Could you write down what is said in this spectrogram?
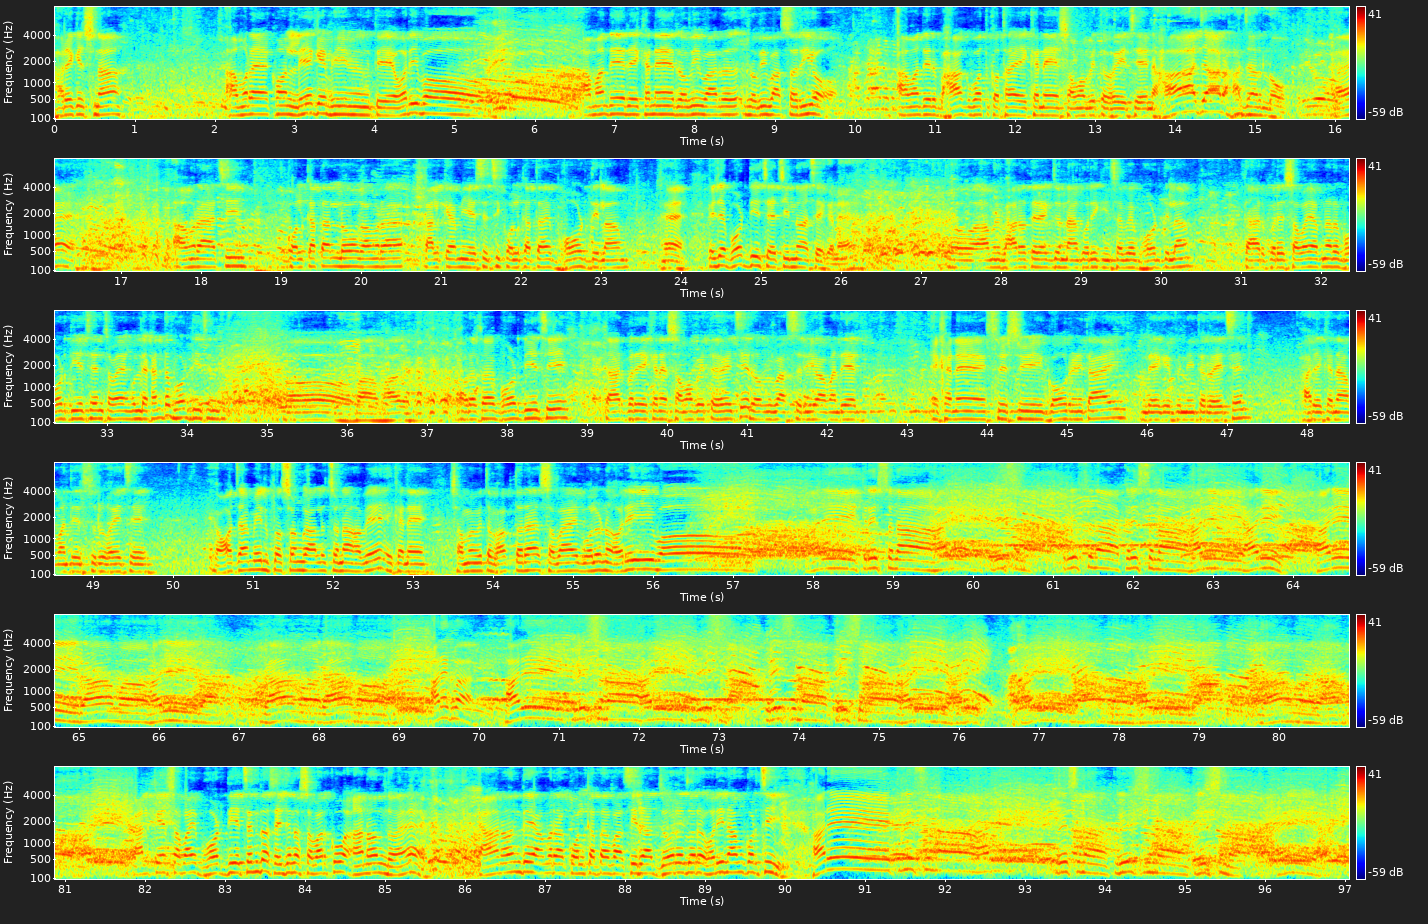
হরে কৃষ্ণ। আমরা এখন লেগে ভিতে হরিব আমাদের এখানে রবিবার, রবিবাসরীয় আমাদের ভাগবত কথা এখানে সমবেত হয়েছেন হাজার হাজার লোক। হ্যাঁ আমরা আছি কলকাতার লোক, আমরা কালকে আমি এসেছি কলকাতায়, ভোট দিলাম। হ্যাঁ এই যে ভোট দিয়েছে, চিহ্ন আছে এখানে। তো আমি ভারতের একজন নাগরিক হিসাবে ভোট দিলাম। তারপরে সবাই আপনারা ভোট দিয়েছেন, সবাই আঙুল দেখান তো, ভোট দিয়েছেন। আমরা সবাই ভোট দিয়েছি। তারপরে এখানে সমবেত হয়েছে। রবিবার রবিবাসরীয় আমাদের এখানে শ্রী শ্রী গৌরণিতায় লেগে বিনীত রয়েছেন আর এখানে আমাদের শুরু হয়েছে অজামিল প্রসঙ্গ আলোচনা হবে। এখানে সমবেত ভক্তরা সবাই বলুন, হরি হরে কৃষ্ণ হরে কৃষ্ণ কৃষ্ণ কৃষ্ণ, হরে হরে হরে। রাম, হরে রাম রাম রাম, আরেকবার। হরে কৃষ্ণ হরে কৃষ্ণ কৃষ্ণ কৃষ্ণ, হরে হরে হরে রাম হরে রাম রাম কালকে সবাই ভোট দিয়েছেন তো, সেই জন্য সবার খুব আনন্দ হ্যাঁ? আনন্দে আমরা কলকাতাবাসীরা জোরে জোরে হরি নাম করছি। হরে কৃষ্ণ, হরে কৃষ্ণ কৃষ্ণ কৃষ্ণ হরে হরে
